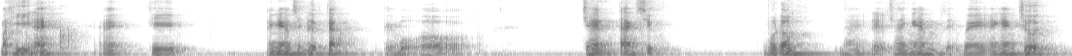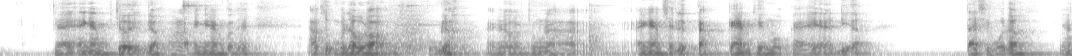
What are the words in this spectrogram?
mắt hí này đấy, thì anh em sẽ được tặng cái bộ chén tài xỉu một âm đấy để cho anh em dễ về anh em chơi. Đấy anh em chơi cũng được hoặc là anh em có thể áp dụng vào đâu đó cũng được. Cái nói chung là anh em sẽ được tặng kèm thêm một cái đĩa tài xỉu một âm nhé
